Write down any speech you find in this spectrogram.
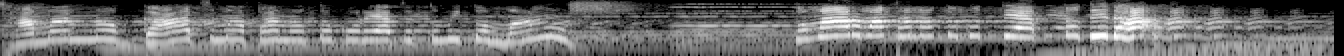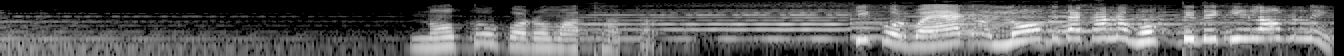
সামান্য গাছ মাথা নত করে আছে, তুমি তো মানুষ। তোমার মাথা নত করতে এত দ্বিধা? নত করো মাথাটা। কি করব? এক লোক দেখানো ভক্তি দেখিয়ে লাভ নেই।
